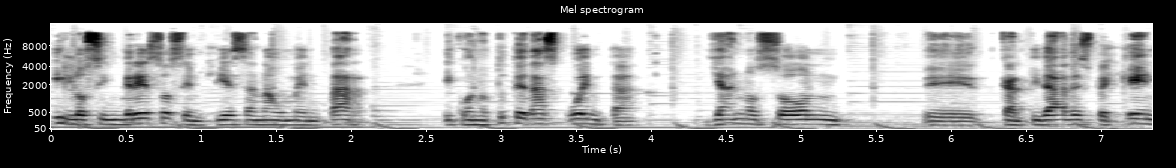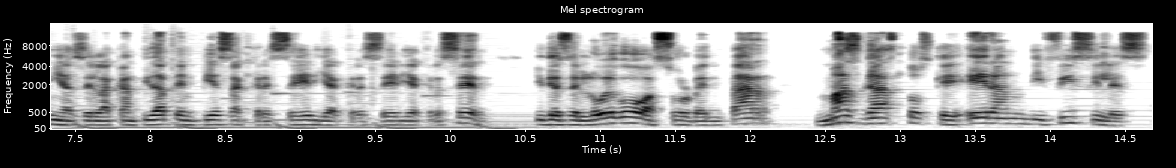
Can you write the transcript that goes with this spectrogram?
y los ingresos empiezan a aumentar. Y cuando tú te das cuenta, ya no son eh, cantidades pequeñas, la cantidad empieza a crecer y a crecer y a crecer. Y desde luego a solventar más gastos que eran difíciles.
